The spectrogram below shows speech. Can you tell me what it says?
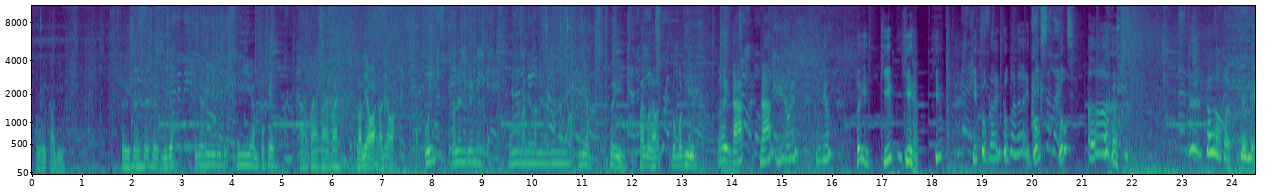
เอาไงต่อดีเฮ้ยเฮ้ยเฮ้ยเฮ้ยวิดีโอวิดีโอนี่นี่นี่เยี่ยมโอเค ไปไปไปไปเราเรียวเหรอเราเรียวเหรออุ้ยเราเล่นวิดีโอเนี่ยเราเรียวเราเรียวเราเรียวเราเรียวเราเรียวเยี่ยมเฮ้ยไปหมดแล้วตัวหมดทีมเฮ้ยดาร์กดาร์กนิดเดียวเองนิดเดียวเฮ้ยคีบคีบคีบคีบทุบเลยทุบมาเลยทุบทุบเออตลกอะเดี๋ยวนี้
